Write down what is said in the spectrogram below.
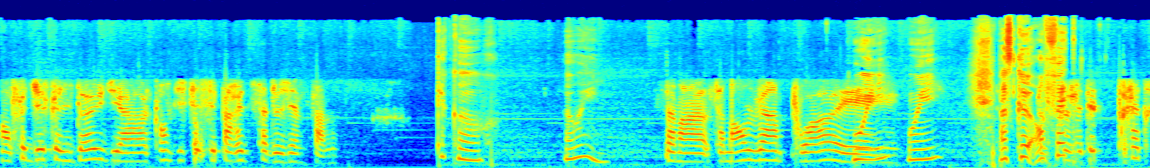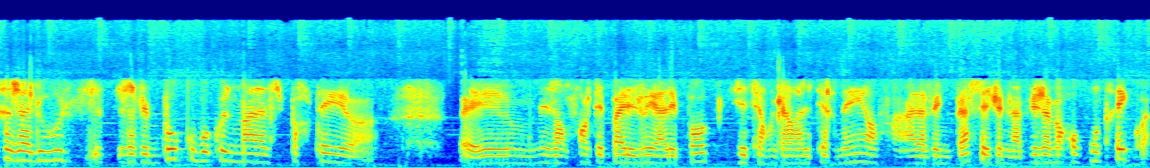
En fait, j'ai fait le deuil il y a quand il s'est séparé de sa deuxième femme. D'accord. Ah oui. Ça m'a ça m'a enlevé un poids et Oui, oui. Parce que en fait, j'étais très très jalouse. J'avais beaucoup beaucoup de mal à supporter. euh, et euh, mes enfants n'étaient pas élevés à l'époque. Étaient en garde alternée. Enfin, elle avait une place et je ne l'avais jamais rencontrée, quoi.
